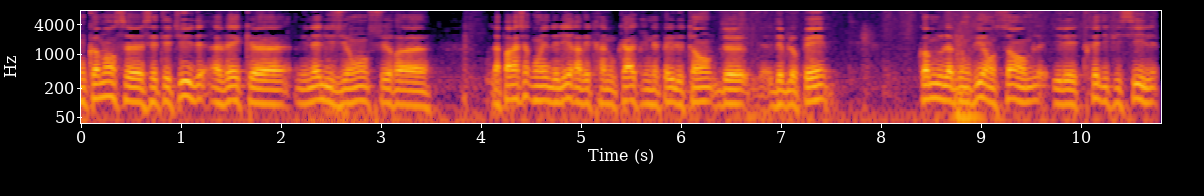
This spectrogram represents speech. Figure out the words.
On commence euh, cette étude avec euh, une allusion sur euh, la paracha qu'on vient de lire avec Hanouka, que je n'ai pas eu le temps de développer. Comme nous l'avions vu ensemble, il est très difficile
